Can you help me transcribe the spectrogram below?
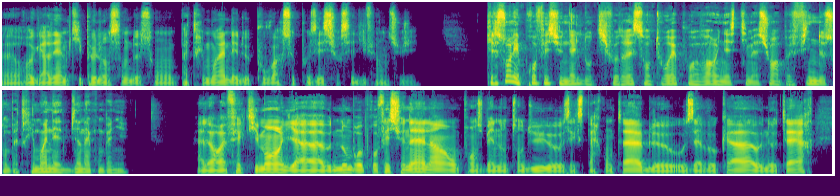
euh, regarder un petit peu l'ensemble de son patrimoine et de pouvoir se poser sur ces différents sujets. Quels sont les professionnels dont il faudrait s'entourer pour avoir une estimation un peu fine de son patrimoine et être bien accompagné? Alors effectivement, il y a de nombreux professionnels. Hein. On pense bien entendu aux experts comptables, aux avocats, aux notaires euh,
